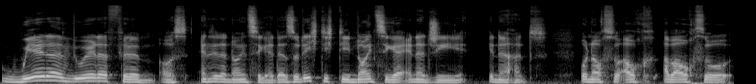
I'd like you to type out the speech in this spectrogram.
weirder, weirder Film aus Ende der 90er, der so richtig die 90er Energy inne hat. Und auch so, auch, aber auch so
